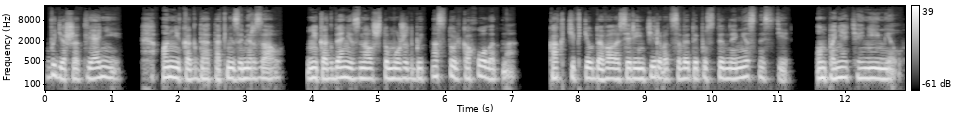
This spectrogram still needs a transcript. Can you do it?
выдержат ли они. Он никогда так не замерзал. Никогда не знал, что может быть настолько холодно. Как Тифте удавалось ориентироваться в этой пустынной местности, он понятия не имел.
